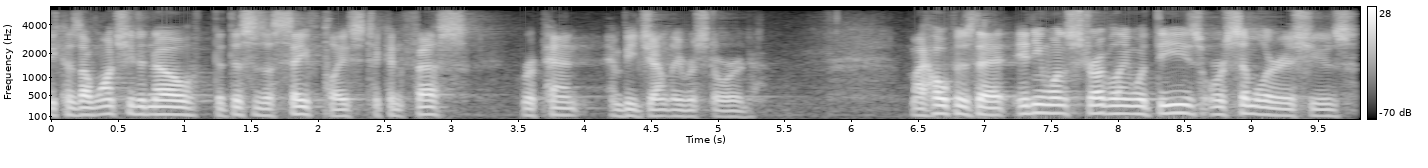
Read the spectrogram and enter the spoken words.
because I want you to know that this is a safe place to confess, repent, and be gently restored. My hope is that anyone struggling with these or similar issues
